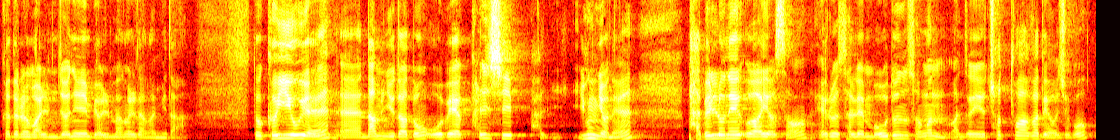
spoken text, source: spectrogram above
그들은 완전히 멸망을 당합니다. 또 그 이후에 남유다도 586년에 바벨론에 의하여서 에루살렘 모든 성은 완전히 초토화가 되어지고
